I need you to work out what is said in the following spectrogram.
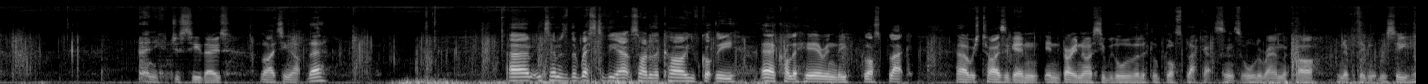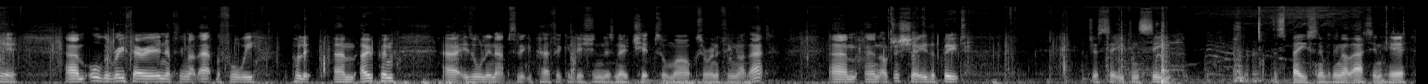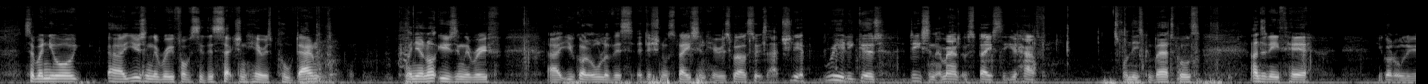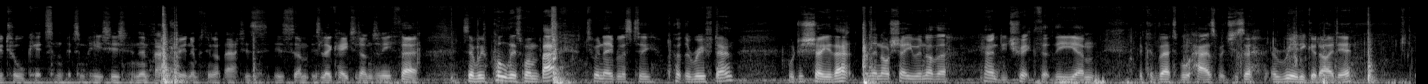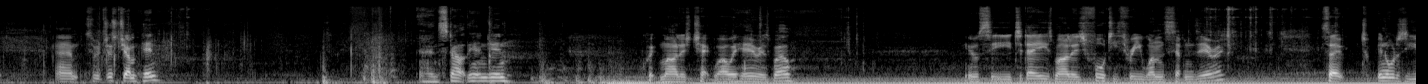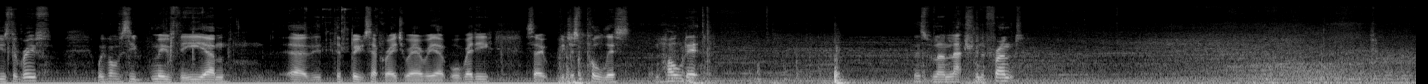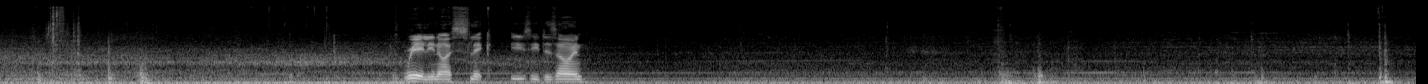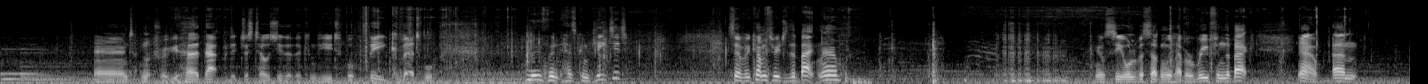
And you can just see those lighting up there. Um, in terms of the rest of the outside of the car, you've got the air collar here in the gloss black, uh, which ties again in very nicely with all of the little gloss black accents all around the car and everything that we see here. Um, all the roof area and everything like that before we pull it um, open uh, is all in absolutely perfect condition. There's no chips or marks or anything like that. Um, and I'll just show you the boot, just so you can see the space and everything like that in here. So when you're uh, using the roof, obviously this section here is pulled down when you're not using the roof, uh, you've got all of this additional space in here as well. So it's actually a really good, decent amount of space that you have on these convertibles. Underneath here, you've got all of your toolkits and bits and pieces, and then battery and everything like that is, is, um, is located underneath there. So if we pull this one back to enable us to put the roof down, we'll just show you that, and then I'll show you another handy trick that the, um, the convertible has, which is a, a really good idea. Um, so we'll just jump in and start the engine quick mileage check while we're here as well. You'll see today's mileage 43170. So in order to use the roof, we've obviously moved the, um, uh, the, the boot separator area already. So we just pull this and hold it. This will unlatch from the front. Really nice, slick, easy design. I'm not sure if you heard that, but it just tells you that the convertible, the convertible movement has completed. So if we come through to the back now, you'll see all of a sudden we have a roof in the back. Now, um,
